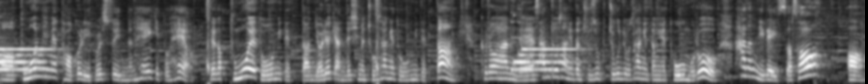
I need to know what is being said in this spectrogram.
어, 부모님의 덕을 입을 수 있는 해이기도 해요. 내가 부모의 도움이 됐던 여력이 안 되시면 조상의 도움이 됐던 그러한 내 산조상이든 주- 죽은 조상이든의 도움으로 하는 일에 있어서 어,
